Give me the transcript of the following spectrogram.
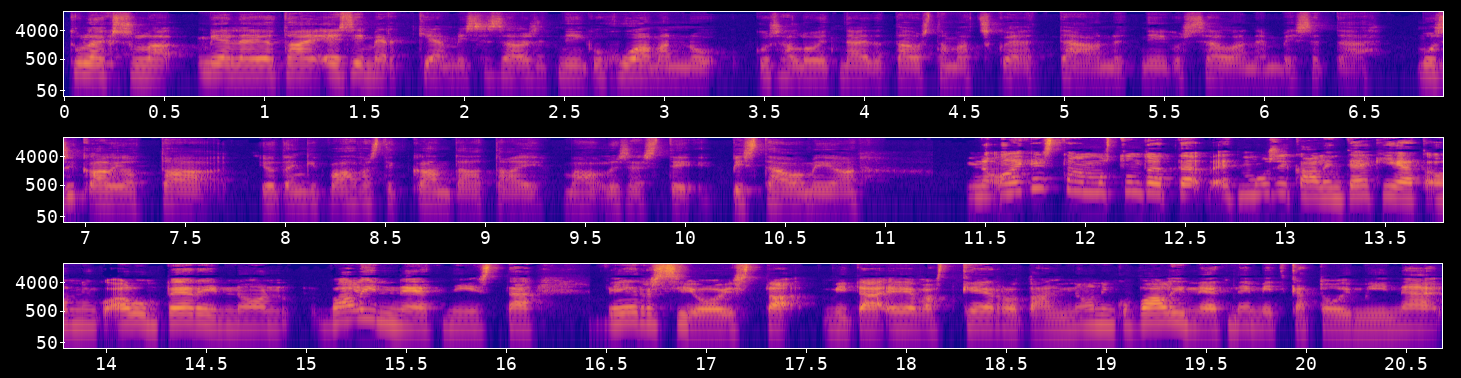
Tuleeko sulla mieleen jotain esimerkkiä, missä sä olisit niinku huomannut, kun sä luit näitä taustamatskoja, että tämä on nyt niinku sellainen, missä tämä musikaali ottaa jotenkin vahvasti kantaa tai mahdollisesti pistää omiaan? No oikeastaan musta tuntuu, että, että musikaalin tekijät on niin alun perin, ne on valinneet niistä versioista, mitä Eevasta kerrotaan, niin ne on niin valinneet ne, mitkä toimii, nä-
